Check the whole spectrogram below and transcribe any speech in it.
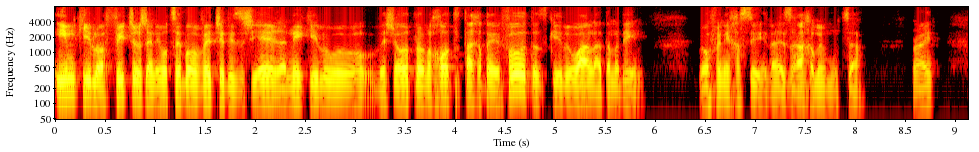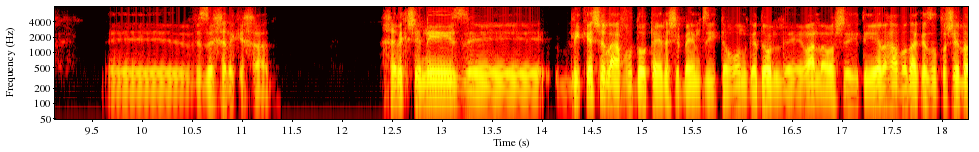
אם כאילו הפיצ'ר שאני רוצה בעובד שלי זה שיהיה ערני כאילו בשעות לא נוחות תחת עייפות, אז כאילו וואלה, אתה מדהים. באופן יחסי לאזרח הממוצע, right? אה, וזה חלק אחד. חלק שני זה, בלי קשר לעבודות האלה שבהן זה יתרון גדול, אה, וואלה, או שתהיה לך עבודה כזאת או שלא,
